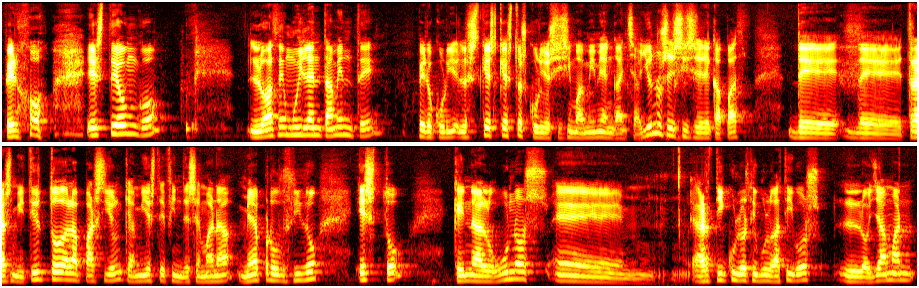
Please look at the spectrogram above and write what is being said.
Pero este hongo lo hace muy lentamente, pero es que, es que esto es curiosísimo, a mí me engancha. Yo no sé si seré capaz de, de transmitir toda la pasión que a mí este fin de semana me ha producido esto que en algunos eh, artículos divulgativos lo llaman,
